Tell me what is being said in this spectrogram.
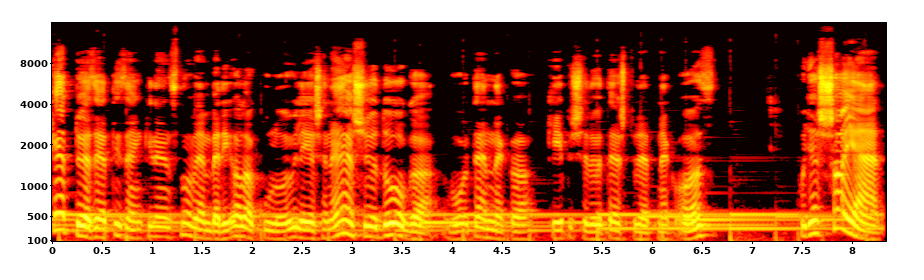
2019. novemberi alakuló ülésen első dolga volt ennek a képviselőtestületnek az, hogy a saját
